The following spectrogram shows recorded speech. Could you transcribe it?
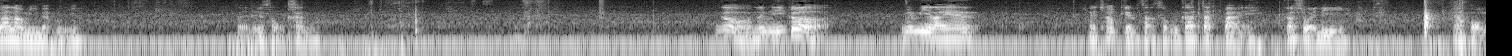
บ้านเรามีแบบนี้ใส่ได้สองคัน ก็เรื่องนี้ก็ไม่มีอะไรฮะ ใครชอบเก็บสะสมก็จัดไป ก็สวยดีครับผม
